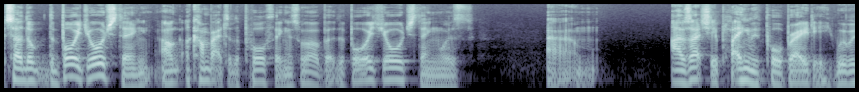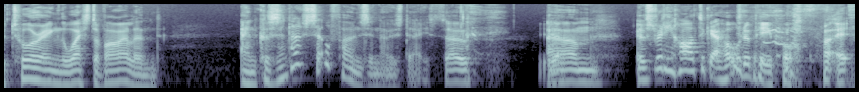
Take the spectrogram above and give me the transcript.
so the the Boy George thing, I'll, I'll come back to the Paul thing as well. But the Boy George thing was. Um, I was actually playing with Paul Brady. We were touring the west of Ireland, and because there's no cell phones in those days, so um, it was really hard to get hold of people. right?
